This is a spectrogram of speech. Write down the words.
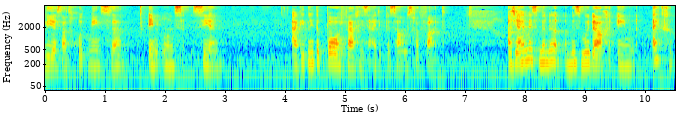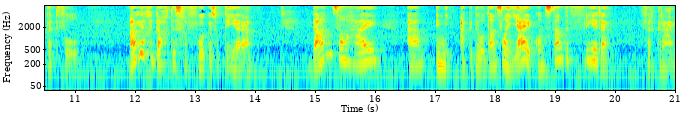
lees dat God mense en ons seën. Ek het net 'n paar versies uit die Psalms gevat. As jy mismoedig en uitgeput voel, hou jou gedagtes gefokus op die Here. Dan sal hy um en ek bedoel dan sal jy konstante vrede verkry.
